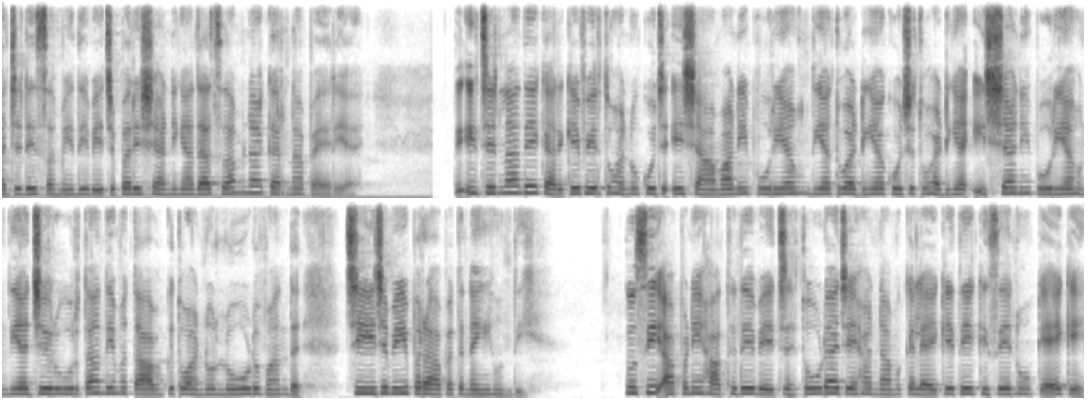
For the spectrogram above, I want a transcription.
ਅੱਜ ਦੇ ਸਮੇਂ ਦੇ ਵਿੱਚ ਪਰੇਸ਼ਾਨੀਆਂ ਦਾ ਸਾਹਮਣਾ ਕਰਨਾ ਪੈ ਰਿਹਾ ਹੈ। ਤੇ ਇਹ ਜਿਨ੍ਹਾਂ ਦੇ ਕਰਕੇ ਫਿਰ ਤੁਹਾਨੂੰ ਕੁਝ ਇਸ਼ਾਵਾਂ ਨਹੀਂ ਪੂਰੀਆਂ ਹੁੰਦੀਆਂ, ਤੁਹਾਡੀਆਂ ਕੁਝ ਤੁਹਾਡੀਆਂ ਇੱਛਾ ਨਹੀਂ ਪੂਰੀਆਂ ਹੁੰਦੀਆਂ, ਜ਼ਰੂਰਤਾਂ ਦੇ ਮੁਤਾਬਕ ਤੁਹਾਨੂੰ ਲੋੜਵੰਦ ਚੀਜ਼ ਵੀ ਪ੍ਰਾਪਤ ਨਹੀਂ ਹੁੰਦੀ। ਤੁਸੀਂ ਆਪਣੇ ਹੱਥ ਦੇ ਵਿੱਚ ਥੋੜਾ ਜਿਹਾ ਨਮਕ ਲੈ ਕੇ ਤੇ ਕਿਸੇ ਨੂੰ ਕਹਿ ਕੇ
